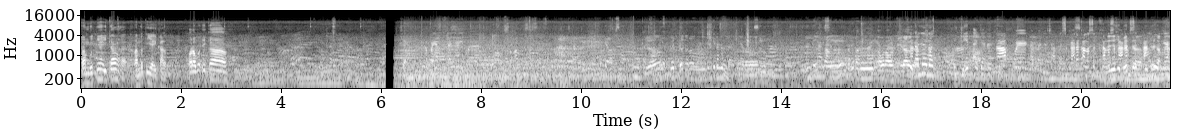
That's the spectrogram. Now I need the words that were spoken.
Rambutnya ikal nggak? rambut iya ikal. Oh rambut ikal. apa yang ditanyain mbak soal jadi jawab satu Ya beda karena kita kan lihat sih kan awal-awal viral kita kan. mau mas dikit aja nanti. Capek katanya capek. Sekarang kalau se- kalau Ini sekarang beda, beda tanggung sama ya.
